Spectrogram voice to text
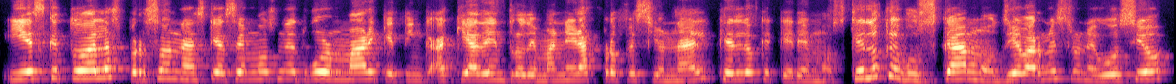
Y es que todas las personas que hacemos network marketing aquí adentro de manera profesional, ¿qué es lo que queremos? ¿Qué es lo que buscamos? Llevar nuestro negocio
